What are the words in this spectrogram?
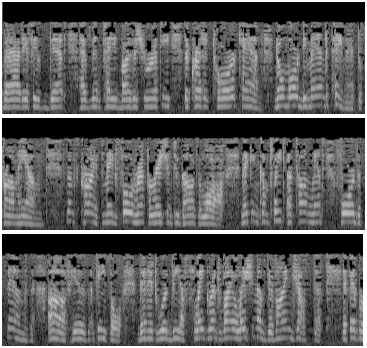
that if his debt has been paid by the surety, the creditor can no more demand payment from him since Christ made full reparation to God's law, making complete atonement for the sins of his people, then it would be a flagrant violation of divine justice if ever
